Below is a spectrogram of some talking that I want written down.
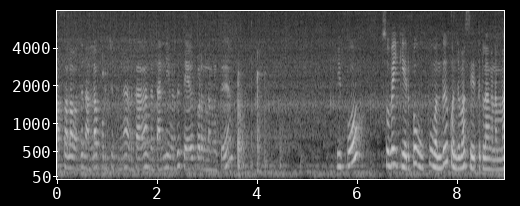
மசாலா வந்து நல்லா பிடிச்சிக்குங்க அதுக்காக அந்த தண்ணி வந்து தேவைப்படுங்க நம்மளுக்கு. இப்போது சுவைக்கு ஏற்ப உப்பு வந்து கொஞ்சமாக சேர்த்துக்கலாங்க நம்ம.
